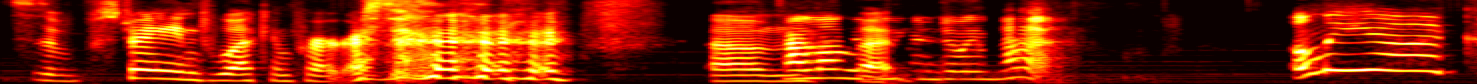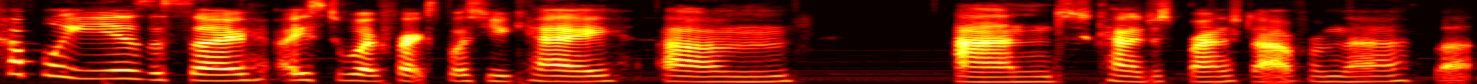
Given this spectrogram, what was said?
it's a strange work in progress. um, How long have you been doing that? only a couple of years or so. I used to work for Xbox UK, um, and kind of just branched out from there. But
